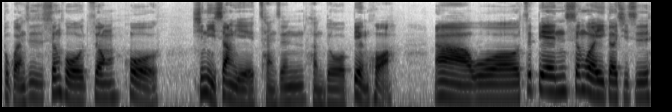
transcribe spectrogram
不管是生活中或心理上也产生很多变化。那我这边身为一个其实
